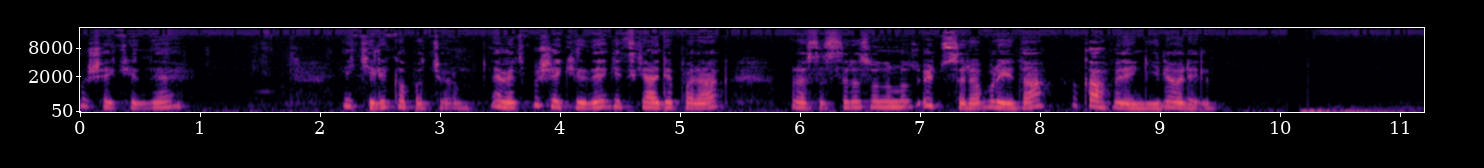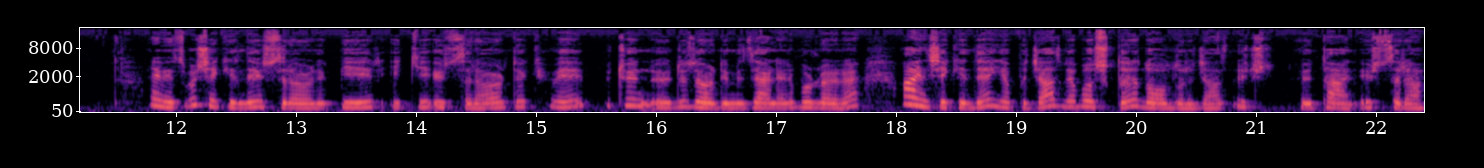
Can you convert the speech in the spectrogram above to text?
Bu şekilde ikili kapatıyorum. Evet bu şekilde git gel yaparak burası sıra sonumuz 3 sıra burayı da kahverengi ile örelim. Evet bu şekilde 3 sıra ördük. 1 2 3 sıra ördük ve bütün e, düz ördüğümüz yerleri buralara aynı şekilde yapacağız ve boşlukları dolduracağız. 3 e, tane 3 sıra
